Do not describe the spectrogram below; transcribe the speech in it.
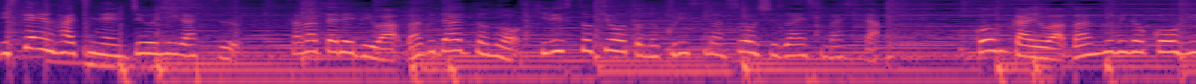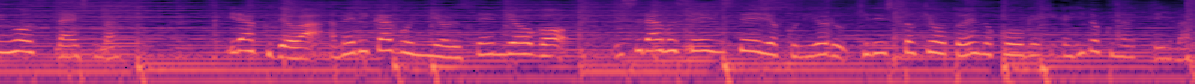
2008年12月サナテレビはバグダッドのキリスト教徒のクリスマスを取材しました。今回は番組の後編をお伝えします。イラクではアメリカ軍による占領後イスラム政治勢力によるキリスト教徒への攻撃がひどくなっています。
